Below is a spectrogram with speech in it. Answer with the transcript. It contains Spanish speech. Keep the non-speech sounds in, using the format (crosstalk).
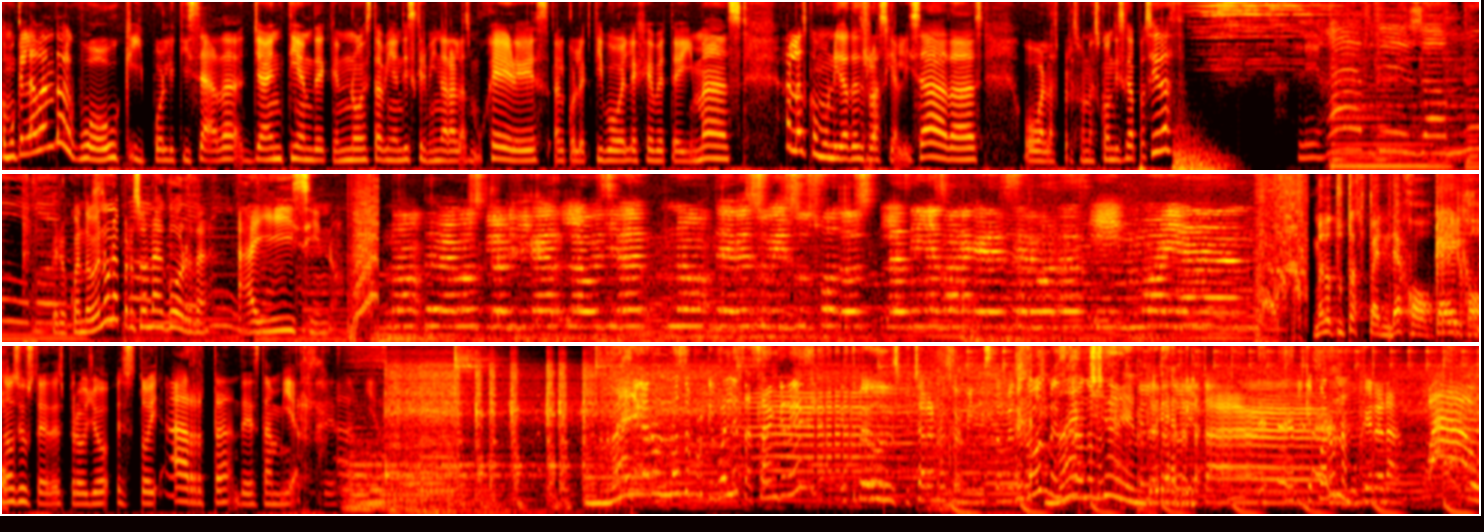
Como que la banda woke y politizada ya entiende que no está bien discriminar a las mujeres, al colectivo LGBTI, a las comunidades racializadas o a las personas con discapacidad. Pero cuando ven una persona gorda, ahí sí no. No debemos glorificar la obesidad, no debes subir sus fotos, las niñas van a querer ser gordas y morirán. Bueno, tú estás pendejo, ¿ok, hijo? No sé ustedes, pero yo estoy harta de esta mierda. De esta mierda. Ah, llegaron, no sé por qué hueles a sangre. Este pedo de escuchar a nuestro ministro. Me estamos menstruando más y que fuera una mujer era ¡Wow!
